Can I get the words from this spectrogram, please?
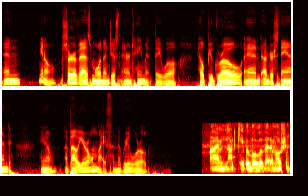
And you know, serve as more than just entertainment. They will help you grow and understand, you know, about your own life and the real world. I'm not capable of that emotion.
